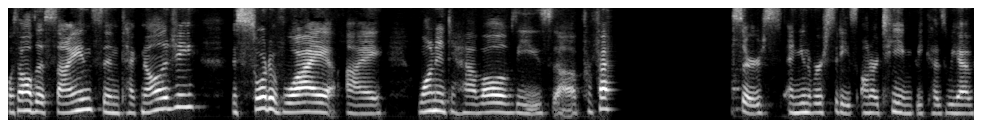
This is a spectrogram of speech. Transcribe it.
with all the science and technology is sort of why i wanted to have all of these uh, professors and universities on our team because we have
